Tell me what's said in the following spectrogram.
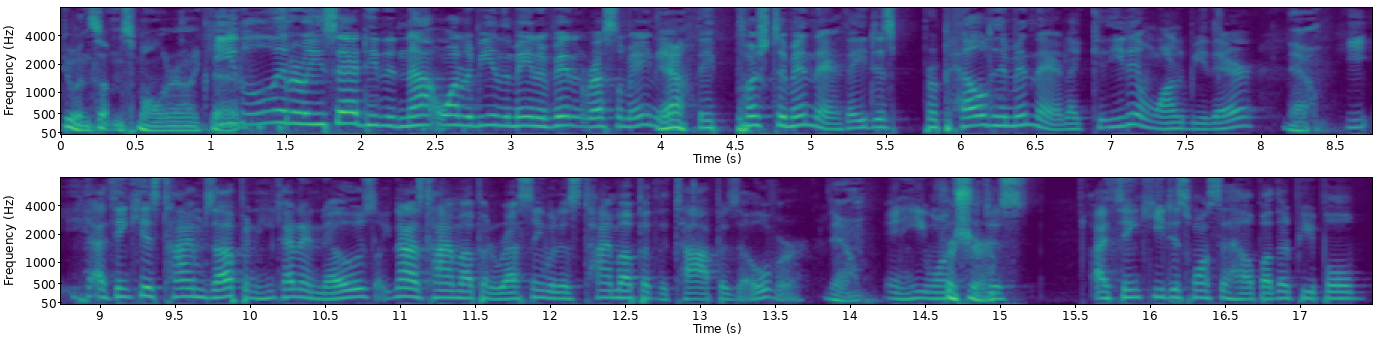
doing something smaller like that. He literally said he did not want to be in the main event at WrestleMania. Yeah. They pushed him in there. They just propelled him in there. Like he didn't want to be there. Yeah. He, I think his time's up, and he kind of knows, like not his time up in wrestling, but his time up at the top is over. Yeah. and he wants sure. to just. I think he just wants to help other people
